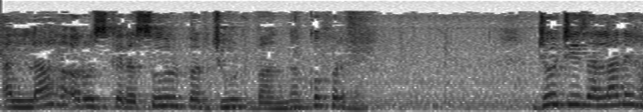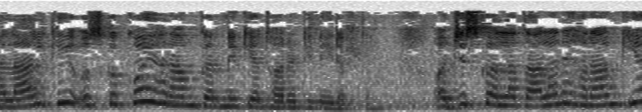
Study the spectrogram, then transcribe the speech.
اللہ اور اس کے رسول پر جھوٹ باندھنا کفر ہے۔ جو چیز اللہ نے حلال کی، اس کو کوئی حرام کرنے کی اتارٹی نہیں رکھتا۔ اور جس کو اللہ تعالیٰ نے حرام کیا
